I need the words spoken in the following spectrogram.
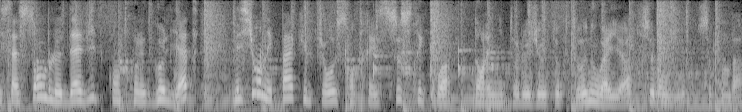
ça semble David contre le Goliath. Mais si on n'est pas culturo-centré, ce serait quoi dans les mythologies autochtones ou ailleurs, selon vous, ce combat?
